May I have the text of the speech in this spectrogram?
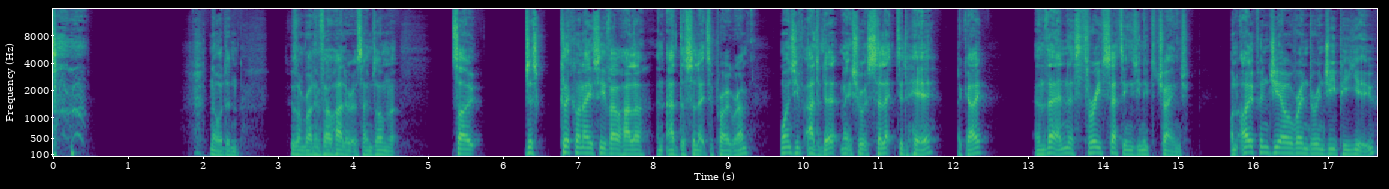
no, I didn't. Because I'm running Valhalla at the same time. So just click on AC Valhalla and add the selected program. Once you've added it, make sure it's selected here, okay? And then there's three settings you need to change. On OpenGL Rendering GPU,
